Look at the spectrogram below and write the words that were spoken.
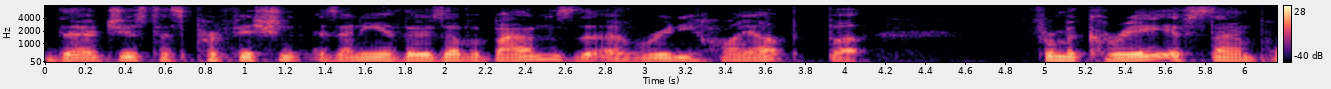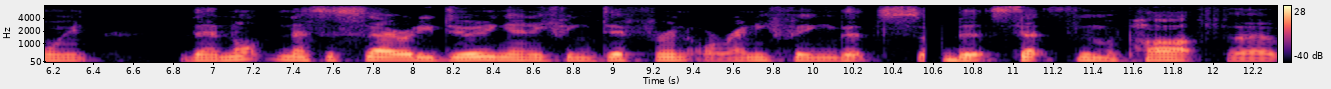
they're just as proficient as any of those other bands that are really high up, but from a creative standpoint, they're not necessarily doing anything different or anything that's that sets them apart for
